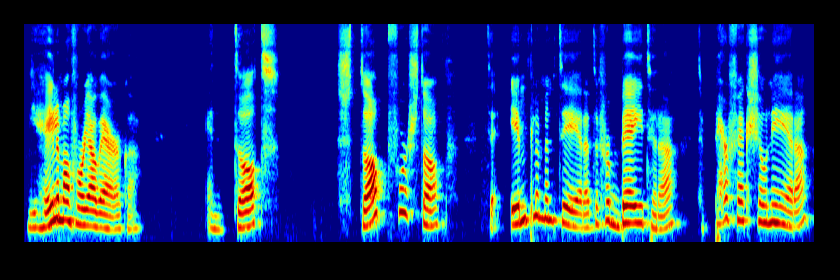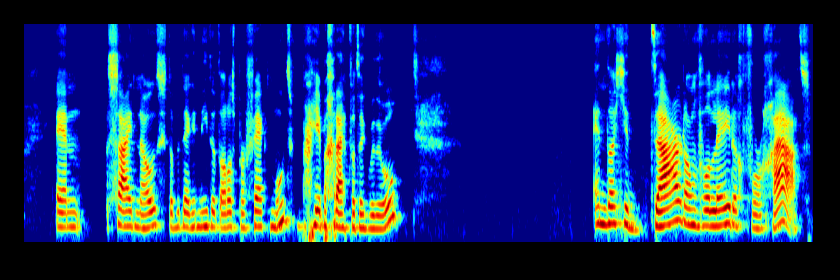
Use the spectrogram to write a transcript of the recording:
die helemaal voor jou werken. En dat stap voor stap te implementeren, te verbeteren, te perfectioneren. En side note, dat betekent niet dat alles perfect moet, maar je begrijpt wat ik bedoel. En dat je daar dan volledig voor gaat.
